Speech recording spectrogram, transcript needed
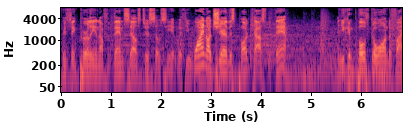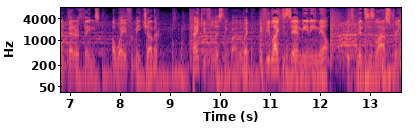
who think poorly enough of themselves to associate with you. Why not share this podcast with them? And you can both go on to find better things away from each other. Thank you for listening, by the way. If you'd like to send me an email, it's Vince's Last Drink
